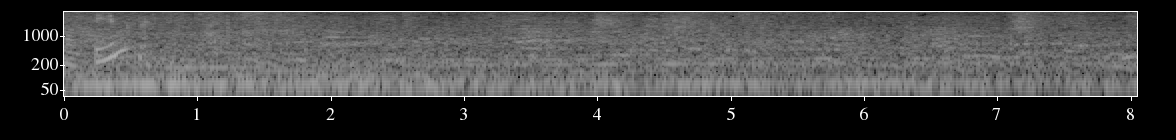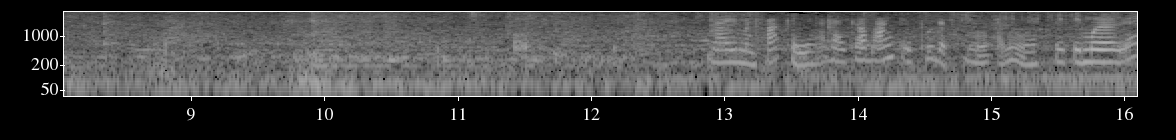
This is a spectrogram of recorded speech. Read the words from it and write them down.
màu tím này đây mình phát hiện ở đây có bán cây túi địch ở nhà cây cây mơ á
